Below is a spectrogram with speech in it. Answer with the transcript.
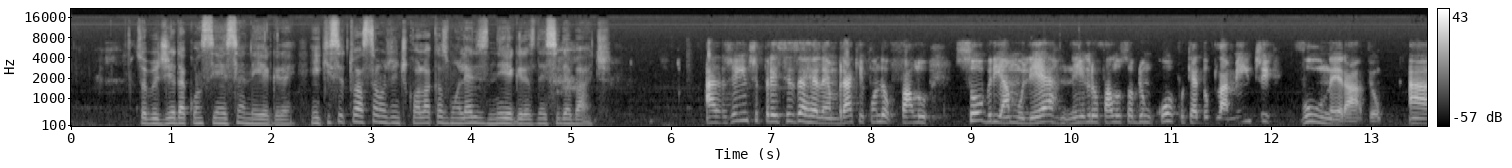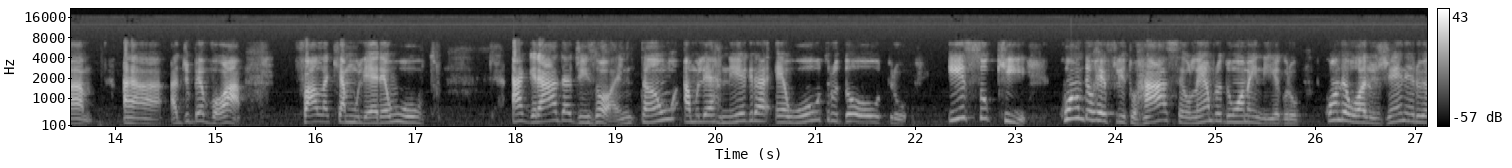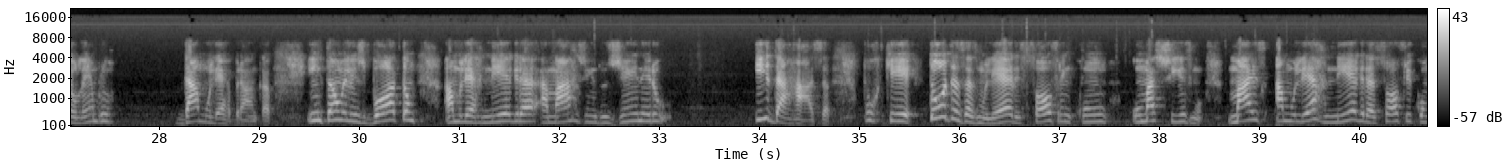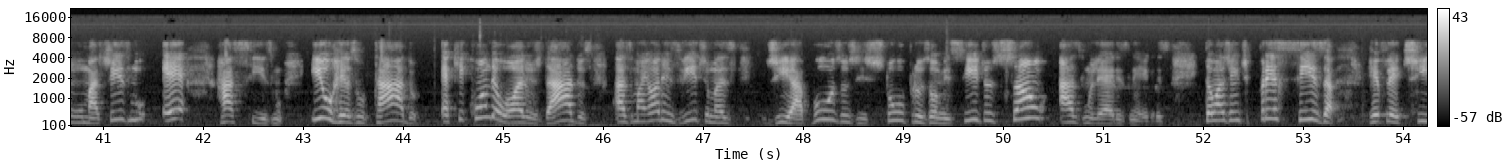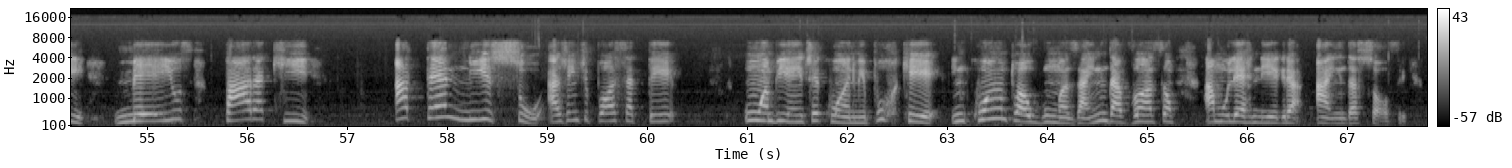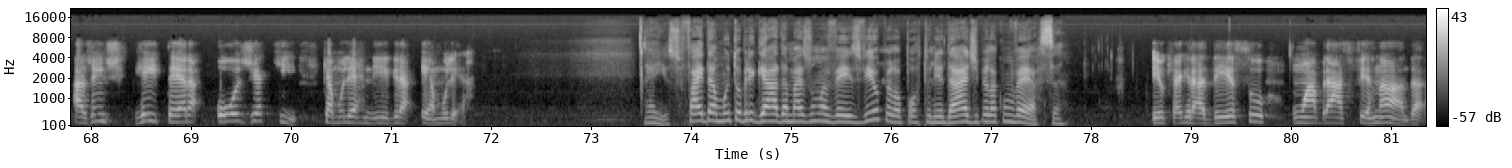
Sobre o Dia da Consciência Negra. Em que situação a gente coloca as mulheres negras nesse debate? A gente precisa relembrar que quando eu falo sobre a mulher negra, eu falo sobre um corpo que é duplamente vulnerável. A, a, a de Beauvoir fala que a mulher é o outro. A Grada diz, ó, então a mulher negra é o outro do outro. Isso que quando eu reflito raça, eu lembro do homem negro. Quando eu olho gênero, eu lembro da mulher branca. Então, eles botam a mulher negra à margem do gênero e da raça, porque todas as mulheres sofrem com o machismo, mas a mulher negra sofre com o machismo e racismo. E o resultado é que, quando eu olho os dados, as maiores vítimas de abusos, estupros, homicídios são as mulheres negras. Então, a gente precisa refletir meios para que, até nisso, a gente possa ter um ambiente equânime, porque enquanto algumas ainda avançam, a mulher negra ainda sofre. A gente reitera hoje aqui que a mulher negra é a mulher. É isso. Faida, muito obrigada mais uma vez, viu, pela oportunidade e pela conversa. Eu que agradeço. Um abraço, Fernanda.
